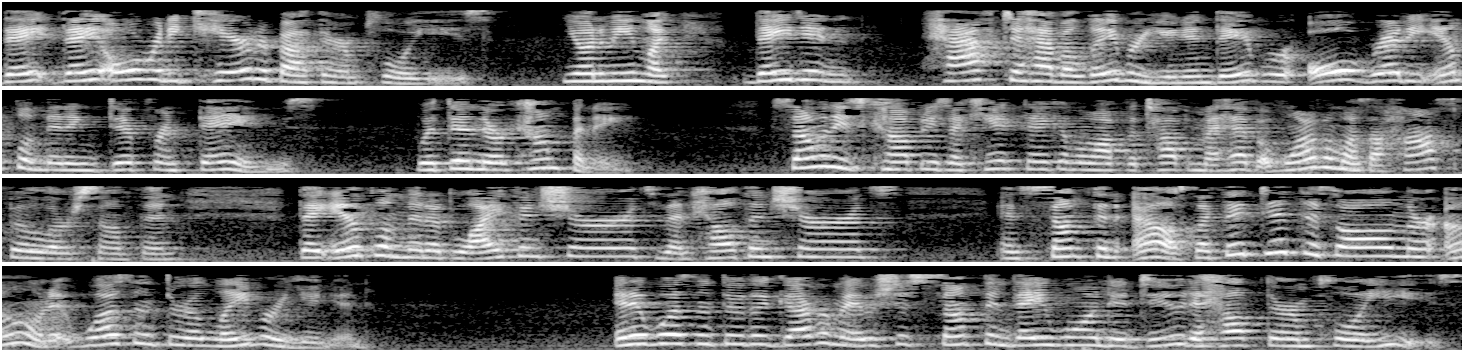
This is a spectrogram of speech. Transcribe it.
they, they already cared about their employees. You know what I mean? Like, they didn't have to have a labor union, they were already implementing different things within their company. Some of these companies, I can't think of them off the top of my head, but one of them was a hospital or something. They implemented life insurance, then health insurance, and something else. Like they did this all on their own. It wasn't through a labor union. And it wasn't through the government. It was just something they wanted to do to help their employees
